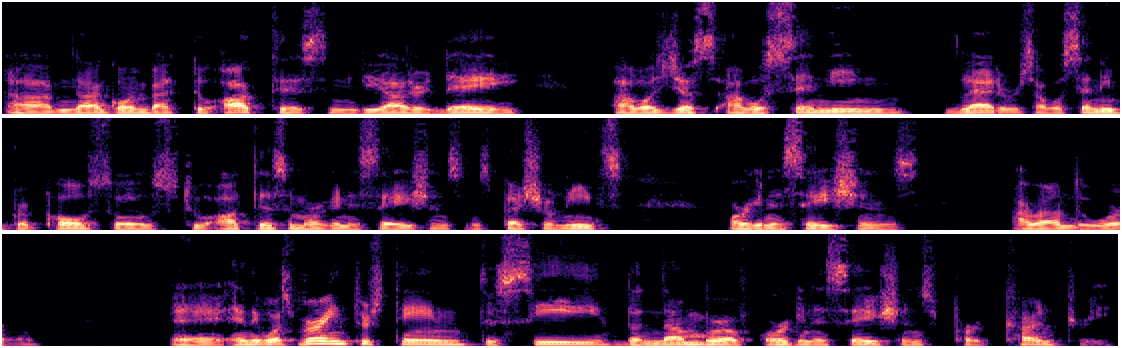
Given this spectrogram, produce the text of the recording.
um, now going back to autism the other day, I was just I was sending letters, I was sending proposals to autism organizations and special needs organizations around the world. and it was very interesting to see the number of organizations per country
